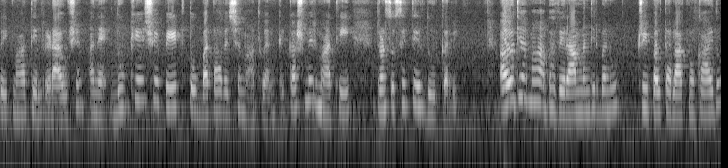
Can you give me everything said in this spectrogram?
પેટમાં તેલ રેડાયું છે અને દુખે છે પેટ તો બતાવે છે માથું એમ કે કાશ્મીરમાંથી ત્રણસો સિત્તેર દૂર કરવી. અયોધ્યામાં ભવ્ય રામ મંદિર બનવું ટ્રિપલ તલાકનો કાયદો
